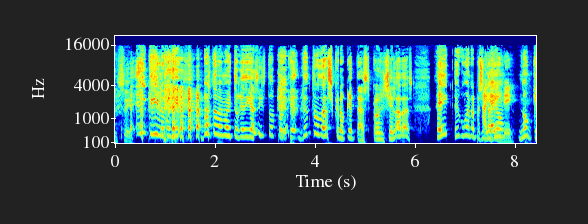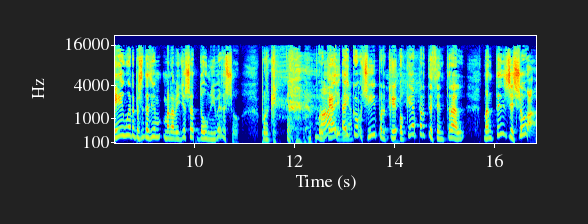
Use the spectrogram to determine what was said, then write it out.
Sí. É increíble, porque gostame moito que digas isto, porque dentro das croquetas conxeladas é, é unha representación... Hai aire. Non, que é unha representación maravillosa do universo. Porque, porque hai, hai, sí, porque o que é a parte central mantense soa.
